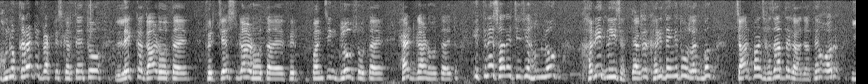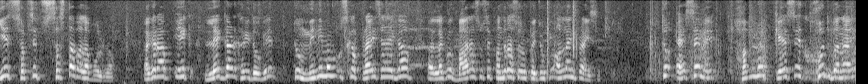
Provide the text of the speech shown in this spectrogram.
हम लोग कराटे प्रैक्टिस करते हैं तो लेग का गार्ड होता है, फिर चेस्ट गार्ड होता है, फिर पंचिंग ग्लोव्स होता है हेड गार्ड होता है। तो इतने सारे चीज़ें हम लोग खरीद नहीं सकते। अगर खरीदेंगे तो लगभग चार पाँच हज़ार तक आ जाते हैं और ये सबसे सस्ता वाला बोल रहा हूँ। अगर आप एक लेग गार्ड खरीदोगे तो मिनिमम उसका प्राइस आएगा लगभग 1200 से 1500 रुपए, जो कि ऑनलाइन प्राइस है। तो ऐसे में हम लोग कैसे खुद बनाए,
